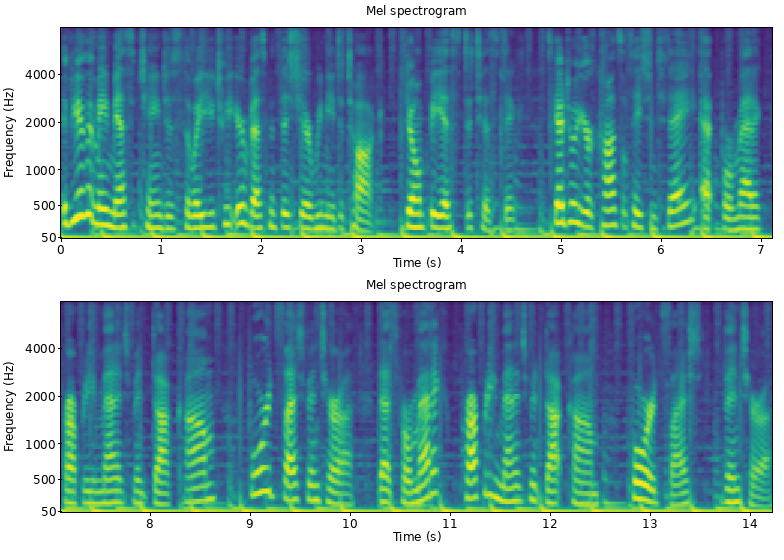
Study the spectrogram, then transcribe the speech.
If you haven't made massive changes to the way you treat your investment this year, we need to talk. Don't be a statistic. Schedule your consultation today at formaticpropertymanagement.com forward slash Ventura. That's formaticpropertymanagement.com forward slash Ventura.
